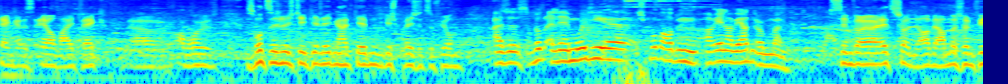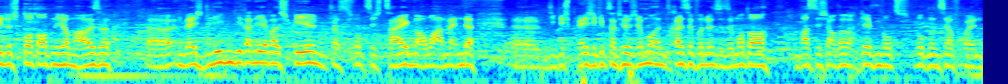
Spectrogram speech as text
denke, das ist eher weit weg. Aber es wird sicherlich die Gelegenheit geben, die Gespräche zu führen. Also es wird eine Multisportarten-Arena werden irgendwann? Sind wir ja jetzt schon. Ja, wir haben ja schon viele Sportarten hier im Hause. Äh, in welchen Ligen die dann jeweils spielen, das wird sich zeigen. Aber am Ende, äh, die Gespräche gibt es natürlich immer. Interesse von uns ist immer da. Was sich auch ergeben wird, würden uns sehr freuen.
